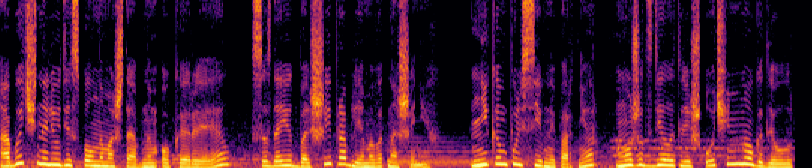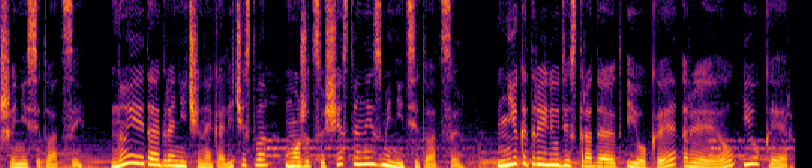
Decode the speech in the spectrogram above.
Обычно люди с полномасштабным ОКРЛ создают большие проблемы в отношениях. Некомпульсивный партнер может сделать лишь очень много для улучшения ситуации, но и это ограниченное количество может существенно изменить ситуацию. Некоторые люди страдают и ОКРЛ, и ОКР,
